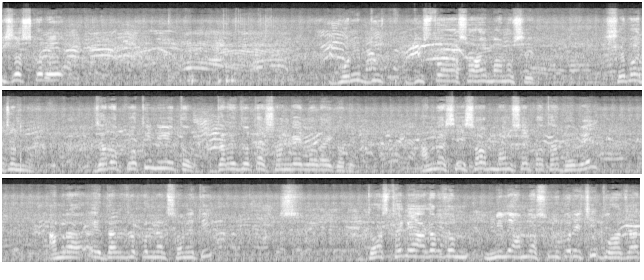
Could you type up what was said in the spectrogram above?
বিশেষ করে গরিব দুস্থ, অসহায় মানুষের সেবার জন্য যারা প্রতিনিয়ত দারিদ্রতার সঙ্গে লড়াই করে, আমরা সেই সব মানুষের কথা ভেবে আমরা এই দারিদ্র কল্যাণ সমিতি দশ থেকে এগারো জন মিলে আমরা শুরু করেছি দু হাজার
